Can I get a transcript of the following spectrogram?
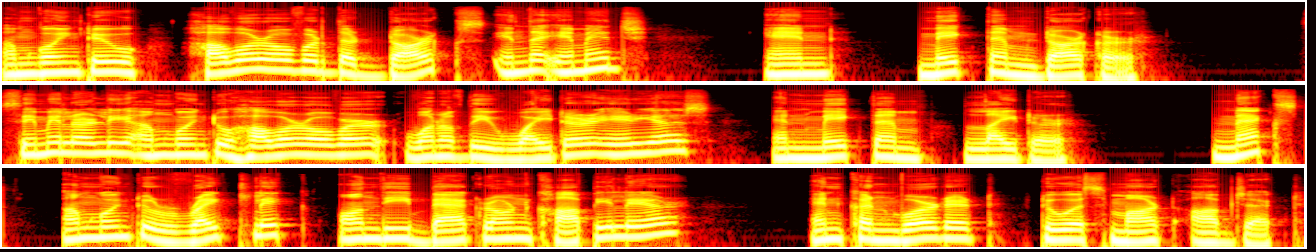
I'm going to hover over the darks in the image and make them darker. Similarly, I'm going to hover over one of the whiter areas and make them lighter. Next, I'm going to right click on the background copy layer and convert it to a smart object.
